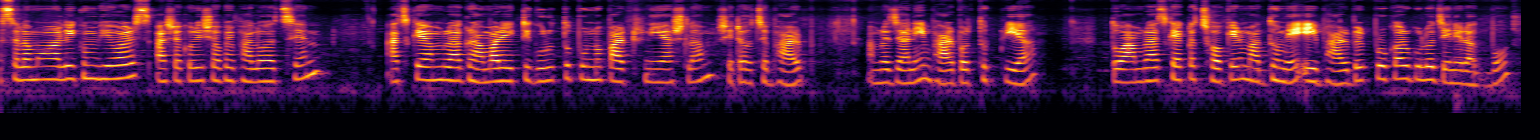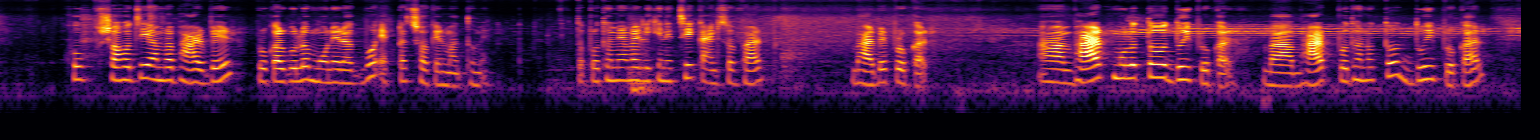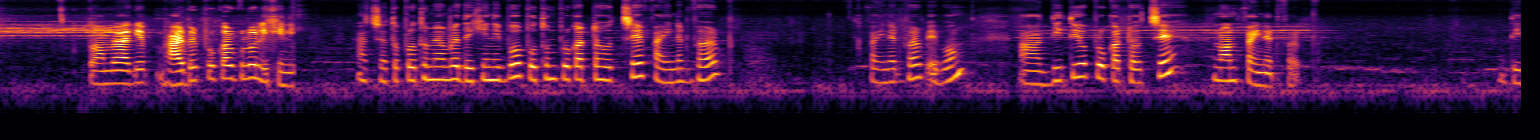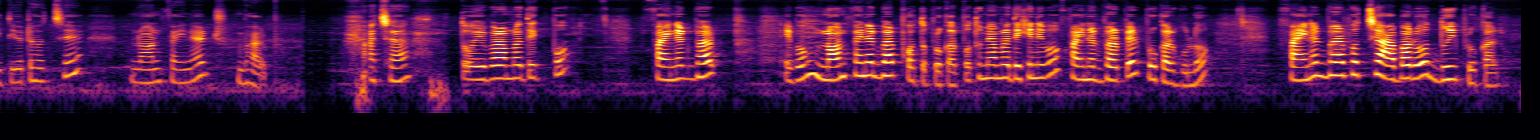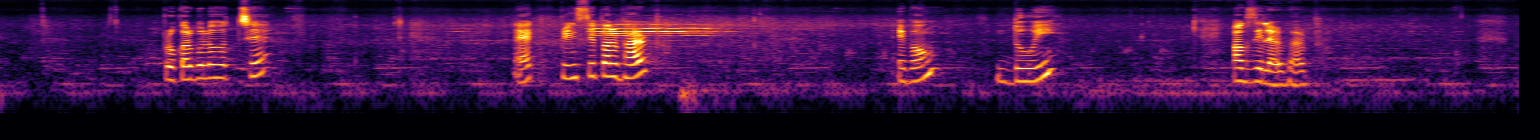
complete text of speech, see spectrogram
আসসালামু আলাইকুম ভিউয়ার্স, আশা করি সবাই ভালো আছেন। আজকে আমরা গ্রামারে একটি গুরুত্বপূর্ণ পার্ট নিয়ে আসলাম, সেটা হচ্ছে ভার্ব। আমরা জানি ভার্ব অর্থ ক্রিয়া। তো আমরা আজকে একটা ছকের মাধ্যমে এই ভার্বের প্রকারগুলো জেনে রাখব। খুব সহজেই আমরা ভার্বের প্রকারগুলো মনে রাখব একটা ছকের মাধ্যমে। তো প্রথমে আমরা লিখে নিচ্ছি কাইন্ডস অফ ভার্ব ভার্বের প্রকার। ভার্ব মূলত দুই প্রকার। বা ভার্ব প্রধানত দুই প্রকার। তো আমরা আগে ভার্বের প্রকারগুলো লিখে নিই। আচ্ছা তো প্রথমে আমরা দেখে নিব, প্রথম প্রকারটা হচ্ছে ফাইনাট ভার্ব ফাইনাট ভার্ব এবং দ্বিতীয় প্রকারটা হচ্ছে নন ফাইনাট ভার্ব দ্বিতীয়টা হচ্ছে নন ফাইনাট ভার্ব আচ্ছা তো এবার আমরা দেখব ফাইনাট ভার্ব এবং নন ফাইনাট ভার্ব কত প্রকার? প্রথমে আমরা দেখে নেব ফাইনাট ভার্বের প্রকারগুলো। ফাইনাট ভার্ব হচ্ছে আবারও দুই প্রকার। প্রকারগুলো হচ্ছে এক প্রিন্সিপাল ভার্ব এবং দুই অক্সিলার ভার্ব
